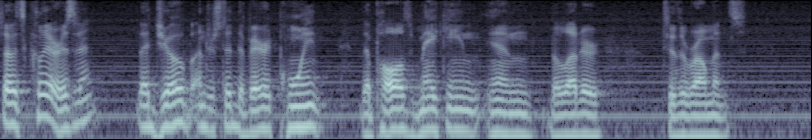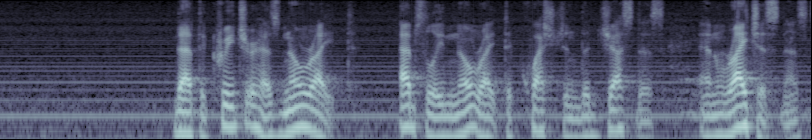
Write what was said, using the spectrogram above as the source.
So it's clear, isn't it, that Job understood the very point that Paul's making in the letter to the Romans that the creature has no right, absolutely no right, to question the justice and righteousness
